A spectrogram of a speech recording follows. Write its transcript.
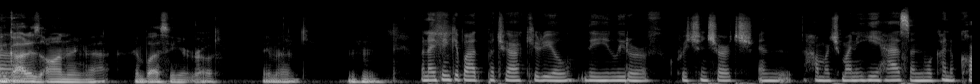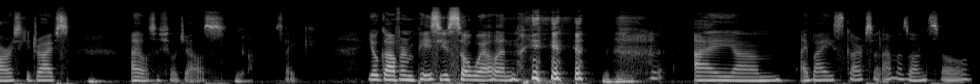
and God is honoring that and blessing your growth. Amen. Thank you. hmm when I think about Patriarch Kirill, the leader of Christian church, and how much money he has and what kind of cars he drives, I also feel jealous. Yeah. It's like your government pays you so well, and Mm-hmm. I um I buy scarves on Amazon, so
